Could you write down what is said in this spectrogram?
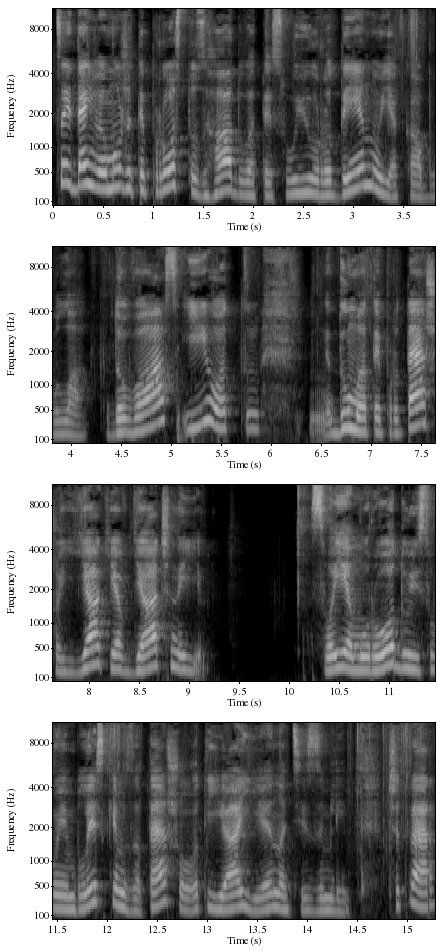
Цей день ви можете просто згадувати свою родину, яка була до вас, і от думати про те, що як я вдячний. Своєму роду і своїм близьким за те, що от я є на цій землі. Четвер.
